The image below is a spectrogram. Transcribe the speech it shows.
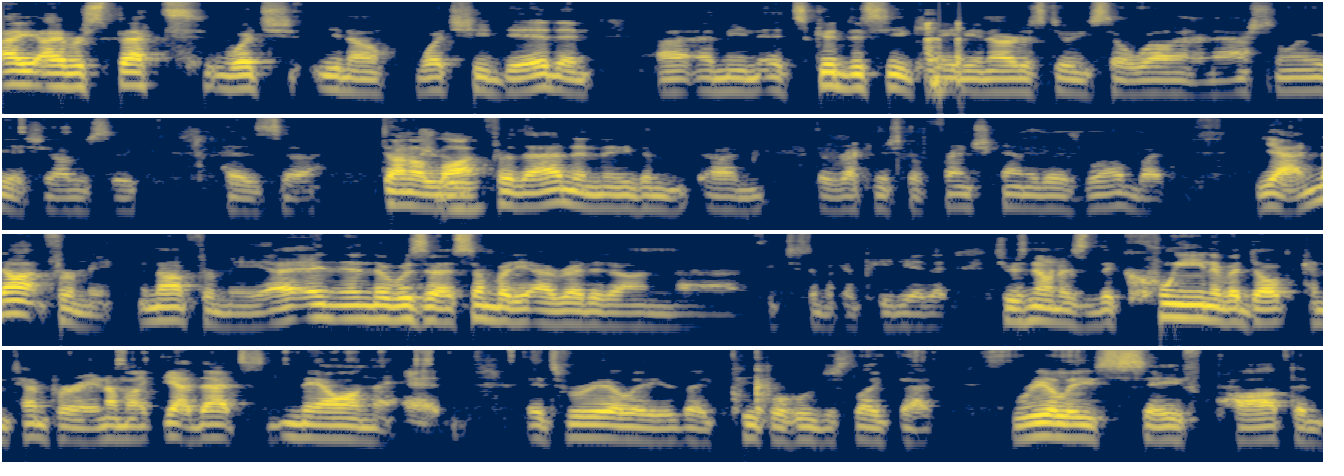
I, I respect what she, you know what she did, and uh, I mean, it's good to see Canadian artists doing so well internationally. She obviously has uh, done a lot for that, and even um, the recognition of French Canada as well. But yeah, not for me, not for me. I, and, and there was uh, somebody I read it on, uh, I think just on Wikipedia, that she was known as the queen of adult contemporary, and I'm like, yeah, that's nail on the head. It's really like people who just like that really safe pop, and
